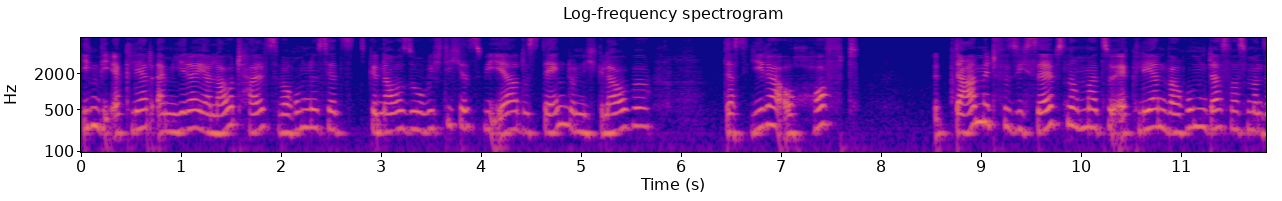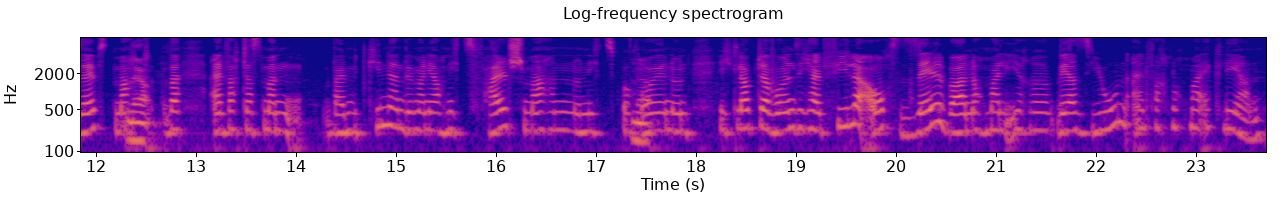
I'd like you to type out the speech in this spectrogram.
Irgendwie erklärt einem jeder ja lauthals, warum das jetzt genau so richtig ist, wie er das denkt. Und ich glaube, dass jeder auch hofft, damit für sich selbst nochmal zu erklären, warum das, was man selbst macht, ja. einfach, dass man weil mit Kindern will man ja auch nichts falsch machen und nichts bereuen. Ja. Und ich glaube, da wollen sich halt viele auch selber nochmal ihre Version einfach nochmal erklären.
